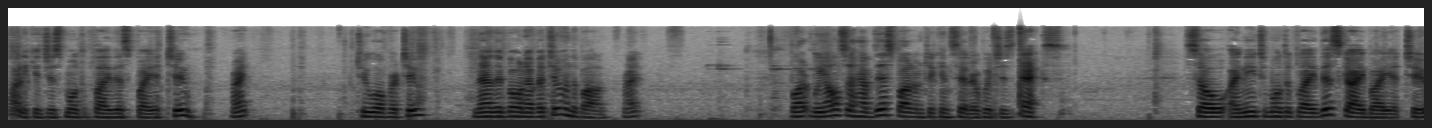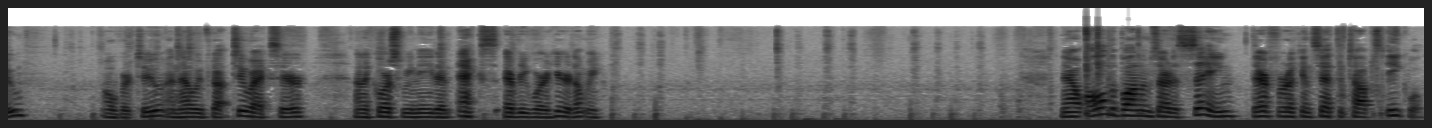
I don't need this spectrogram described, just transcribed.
Well, you could just multiply this by a 2, right? 2 over 2. Now they both have a 2 in the bottom, right? But we also have this bottom to consider, which is x. So I need to multiply this guy by a 2 over 2, and now we've got 2x here. And of course we need an x everywhere here, don't we? Now all the bottoms are the same, therefore I can set the tops equal.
